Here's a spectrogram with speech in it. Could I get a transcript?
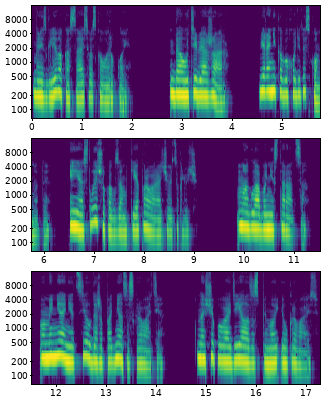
брезгливо касаясь восковой рукой. «Да у тебя жар!» Вероника выходит из комнаты, и я слышу, как в замке проворачивается ключ. Могла бы не стараться. У меня нет сил даже подняться с кровати. Нащупываю одеяло за спиной и укрываюсь.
